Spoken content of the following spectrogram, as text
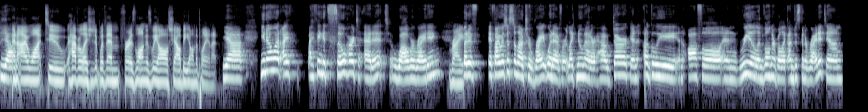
yeah. And I want to have a relationship with them for as long as we all shall be on the planet. yeah. You know what? I, I think it's so hard to edit while we're writing. Right. But if if I was just allowed to write whatever, like no matter how dark and ugly and awful and real and vulnerable, like I'm just going to write it down.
